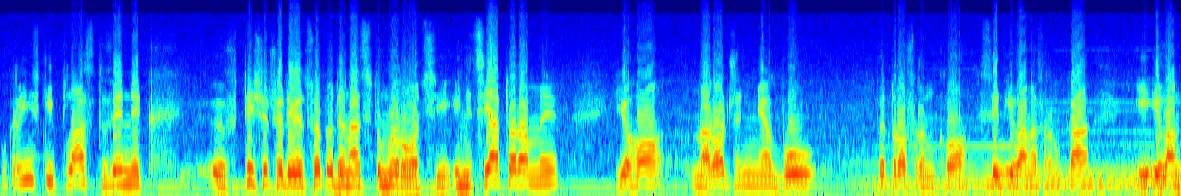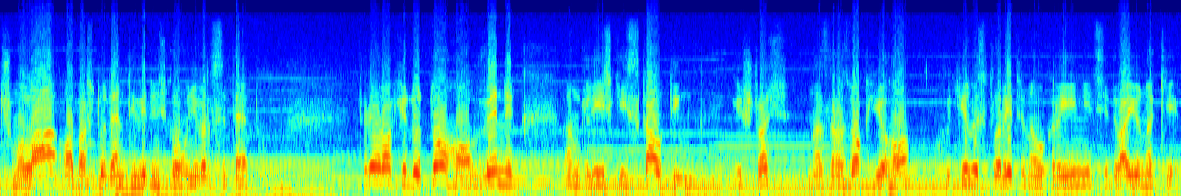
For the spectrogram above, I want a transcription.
Український пласт виник е, в 1911 році. Ініціаторами його народження був Петро Франко, син Івана Франка, і Іван Чмола, оба студенти Віденського університету. Три роки до того виник англійський скаутинг, і щось на зразок його хотіли створити на Україні ці два юнаки.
